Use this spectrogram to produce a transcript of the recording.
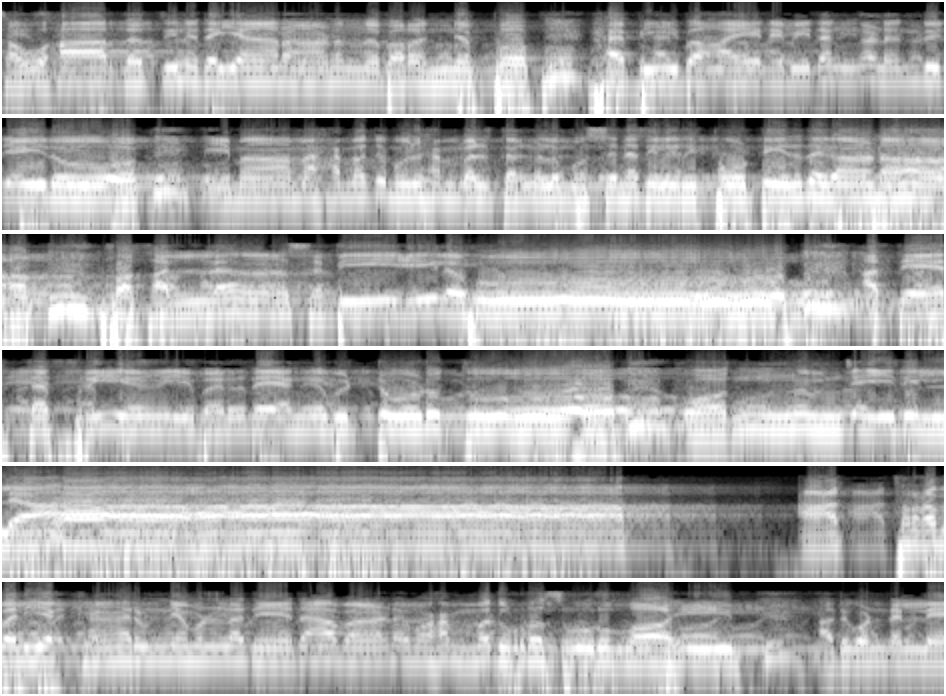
സൗഹാർദ്ദത്തിന് തയ്യാറാണെന്ന് പറഞ്ഞപ്പോ ഹബീബായ നബി തങ്ങൾ എന്തു ചെയ്തു? ഇമാം അഹമ്മദ് മുൻഹമ്പൽ തങ്ങൾ മുസ്നദിൽ റിപ്പോർട്ട് ചെയ്തത് കാണാം. അദ്ദേഹത്തെ ഫ്രീ വെറുതെ അങ്ങ് വിട്ടുകൊടുത്തു. ഒന്നും ചെയ്തില്ല. ആ അത്ര വലിയ കാരുണ്യമുള്ള നേതാവാണ് മുഹമ്മദ് റസൂറുല്ലാഹി അതുകൊണ്ടല്ലേ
